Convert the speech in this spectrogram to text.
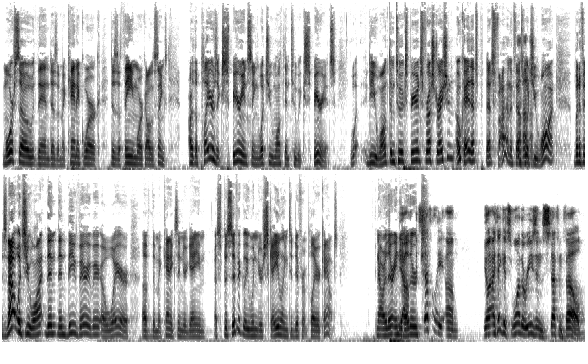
more so than does a mechanic work, does a theme work, all those things. Are the players experiencing what you want them to experience? What, do you want them to experience frustration? Okay, that's that's fine if that's what you want. But if it's not what you want, then then be very very aware of the mechanics in your game, uh, specifically when you're scaling to different player counts. Now, are there any yeah, other? it's definitely. Um, you know, I think it's one of the reasons Stefan Feld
